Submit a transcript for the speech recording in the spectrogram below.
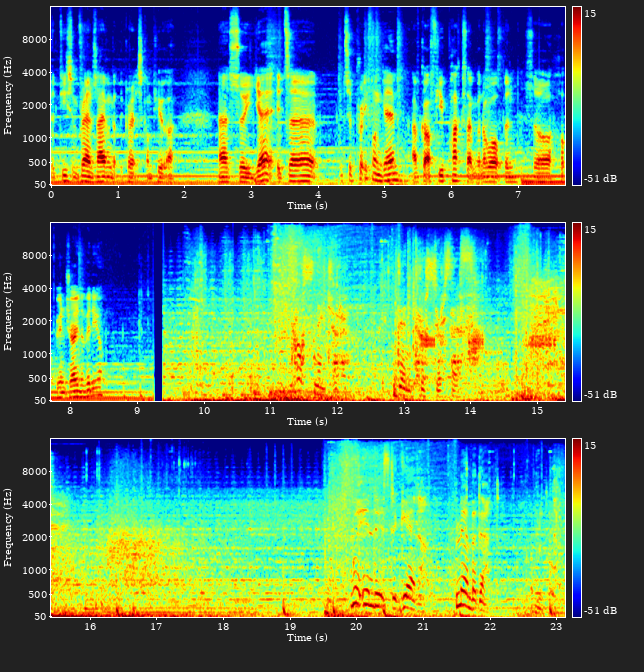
a decent frames. I haven't got the greatest computer, uh, so yeah, it's a it's a pretty fun game. I've got a few packs that I'm going to open, so hope you enjoy the video. Trust nature, then trust yourself. We're in this together. Remember that.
